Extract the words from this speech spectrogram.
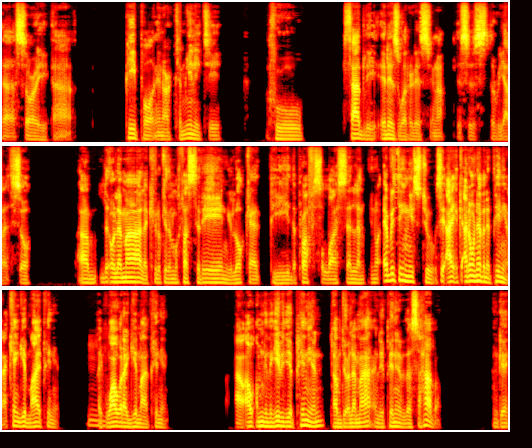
uh, sorry, uh, people in our community who sadly, it is what it is. You know, this is the reality. So um, the ulama, like you look at the mufassirin, you look at the, the Prophet sallallahu you know, everything needs to, see, I, I don't have an opinion. I can't give my opinion. Mm. Like, why would I give my opinion? I, am going to give you the opinion of the ulama and the opinion of the sahaba. Okay.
